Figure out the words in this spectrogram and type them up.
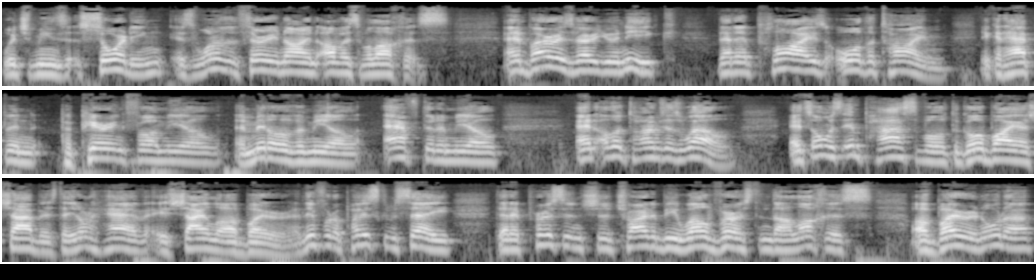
which means sorting, is one of the 39 avos malachas. And Borer is very unique that it applies all the time. It can happen preparing for a meal, in the middle of a meal, after the meal, and other times as well it's almost impossible to go by a Shabbos that you don't have a shaila of Borer. And therefore the Poskim say that a person should try to be well versed in the halachas of Borer in order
